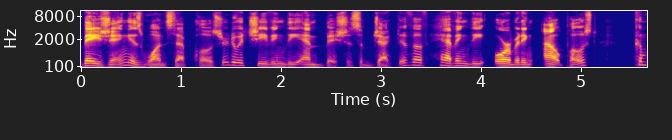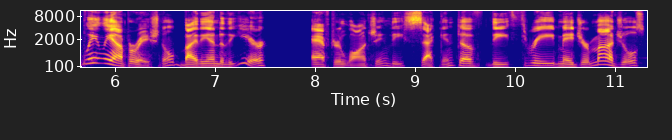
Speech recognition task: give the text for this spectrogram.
Beijing is one step closer to achieving the ambitious objective of having the orbiting outpost completely operational by the end of the year after launching the second of the three major modules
